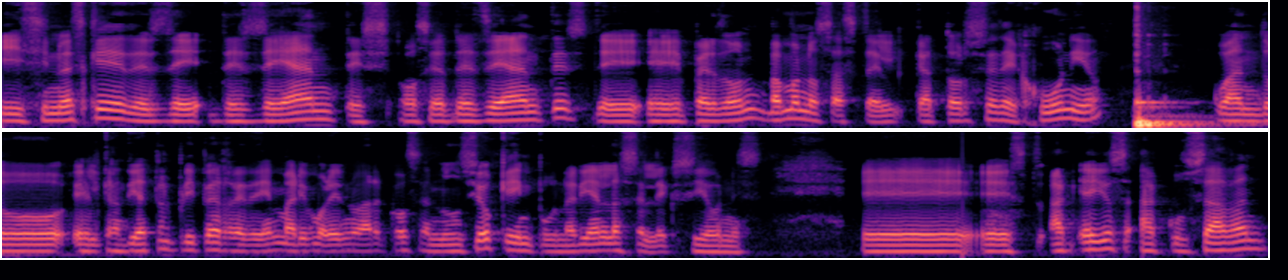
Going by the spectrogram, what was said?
y si no es que desde, desde antes, o sea, desde antes de, eh, perdón, vámonos hasta el 14 de junio, cuando el candidato del PRI-PRD, Mario Moreno Arcos, anunció que impugnarían las elecciones. ellos acusaban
